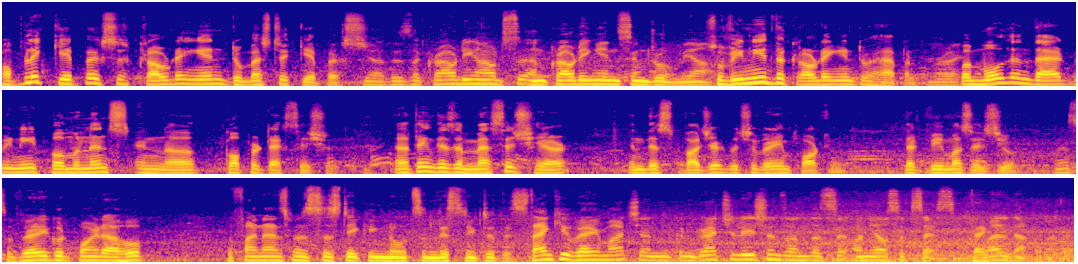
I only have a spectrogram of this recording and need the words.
public capex is crowding in domestic capex. Yeah, there's a crowding out and crowding in syndrome. Yeah. So we need the crowding in to happen. Right. But more than that, we need permanence in uh, corporate taxation. And I think there's a message here in this budget which is very important that we must exude. That's a very good point. I hope the finance minister is taking notes and listening to this. Thank you very much, and congratulations on the on your success. Thank well you. done.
